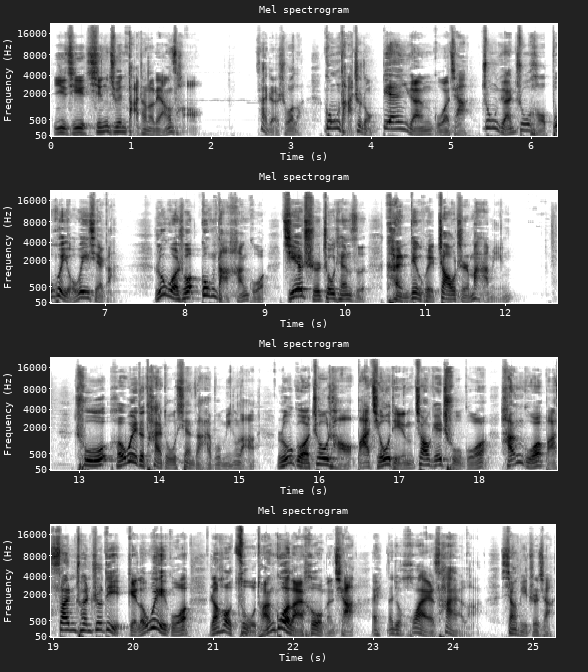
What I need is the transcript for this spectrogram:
以及行军打仗的粮草。再者说了，攻打这种边缘国家，中原诸侯不会有威胁感。如果说攻打韩国，劫持周天子，肯定会招致骂名。楚和魏的态度现在还不明朗。如果周朝把九鼎交给楚国，韩国把三川之地给了魏国，然后组团过来和我们掐，哎，那就坏菜了。相比之下，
